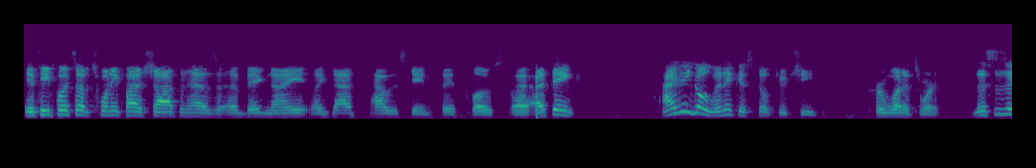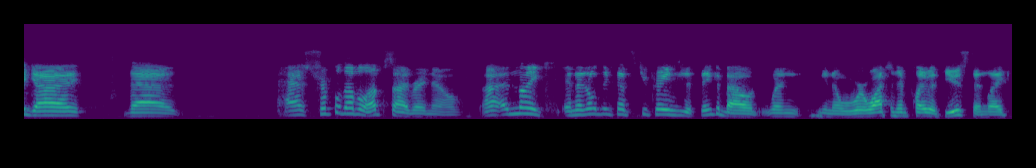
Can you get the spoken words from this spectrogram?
if he puts up 25 shots and has a big night, like that's how this game stays close. I, I think, I think Olynyk is still too cheap for what it's worth. This is a guy that has triple double upside right now. Uh, and like, and I don't think that's too crazy to think about when you know we're watching him play with Houston. Like,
